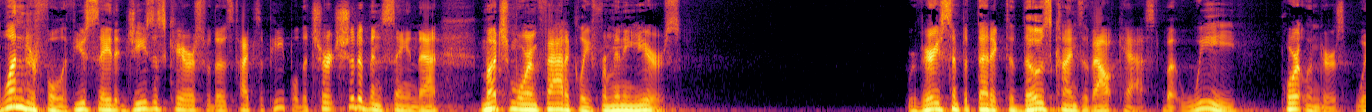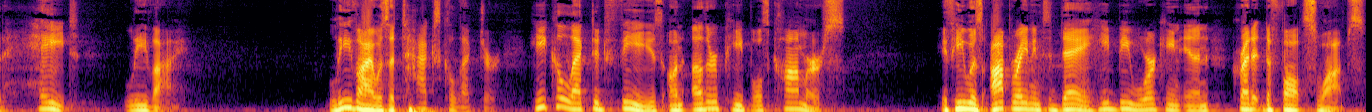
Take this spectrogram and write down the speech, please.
wonderful if you say that Jesus cares for those types of people. The church should have been saying that much more emphatically for many years. We're very sympathetic to those kinds of outcasts, but we, Portlanders, would hate Levi. Levi was a tax collector. He collected fees on other people's commerce. If he was operating today, he'd be working in credit default swaps.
